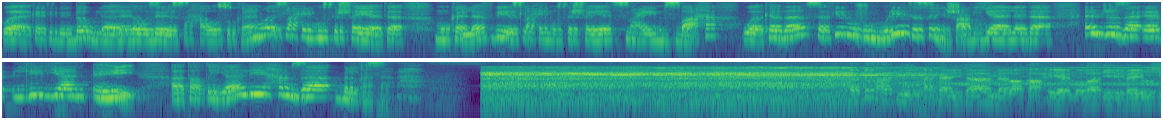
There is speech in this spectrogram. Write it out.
وكاتب الدولة لدى وزير الصحة والسكان وإصلاح المستشفيات مكلف بإصلاح المستشفيات إسماعيل مصباح وكذا سفير جمهورية الصين الشعبية لدى الجزائر ليليان هي. التغطية لحمزة بالقسامة. الثالثة من اللقاح المضاد لفيروس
